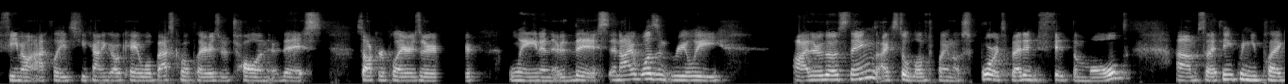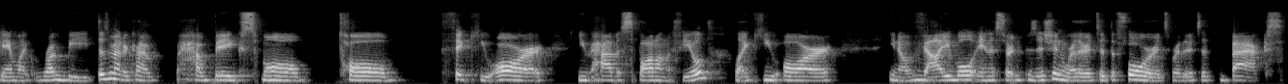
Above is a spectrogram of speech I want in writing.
female athletes, you kind of go, okay, well, basketball players are tall and they're this, soccer players are lean and they're this, and I wasn't really either of those things. I still loved playing those sports, but I didn't fit the mold. Um, so I think when you play a game like rugby, doesn't matter kind of how big, small, tall, thick you are, you have a spot on the field. Like you are, you know, valuable in a certain position, whether it's at the forwards, whether it's at the backs.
